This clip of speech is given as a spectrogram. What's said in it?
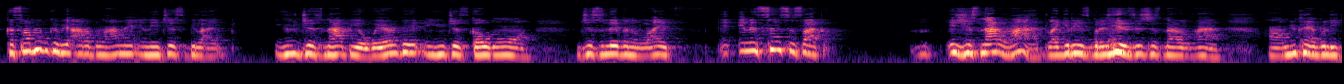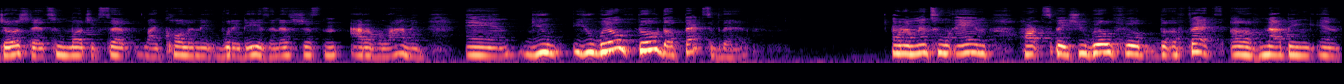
because some people can be out of alignment and it just be like you just not be aware of it and you just go on just living a life. In a sense, it's like it's just not aligned. Like it is, but it is. It's just not aligned. Um, you can't really judge that too much except like calling it what it is, and that's just out of alignment. And you you will feel the effects of that on a mental and heart space, you will feel the effects of not being in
